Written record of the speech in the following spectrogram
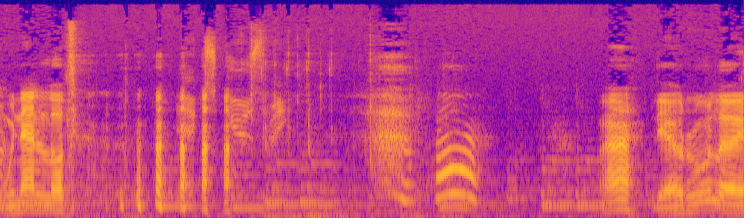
โอ้แน่นรถ Excuse me. อะเดี๋ยวรู้เลย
